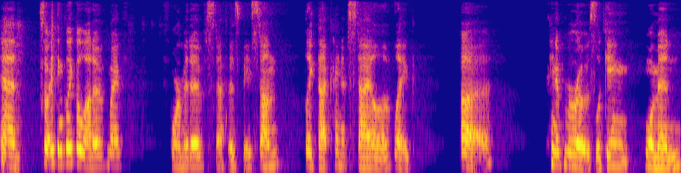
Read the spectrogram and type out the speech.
and so I think like a lot of my formative stuff is based on like that kind of style of like uh kind of morose looking woman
